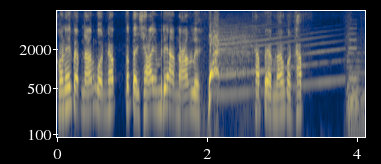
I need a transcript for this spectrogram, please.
ขอให้แบบน้ำก่อนครับตั้งแต่เช้ายังไม่ได้อาบน้ำเลย ครับไปบน้ำก่อนครับ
